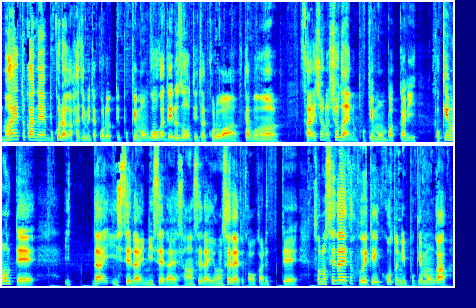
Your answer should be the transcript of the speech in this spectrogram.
前とかね僕らが始めた頃ってポケモン GO が出るぞって言った頃は多分最初の初代のポケモンばっかり。ポケモンって第1世代2世代3世代4世代とか分かれててその世代が増えていくことにポケモンが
